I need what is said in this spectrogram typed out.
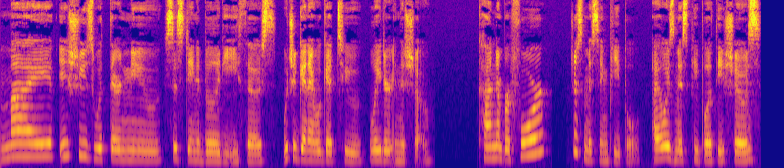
my issues with their new sustainability ethos, which again I will get to later in the show. Con number four, just missing people. I always miss people at these shows.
